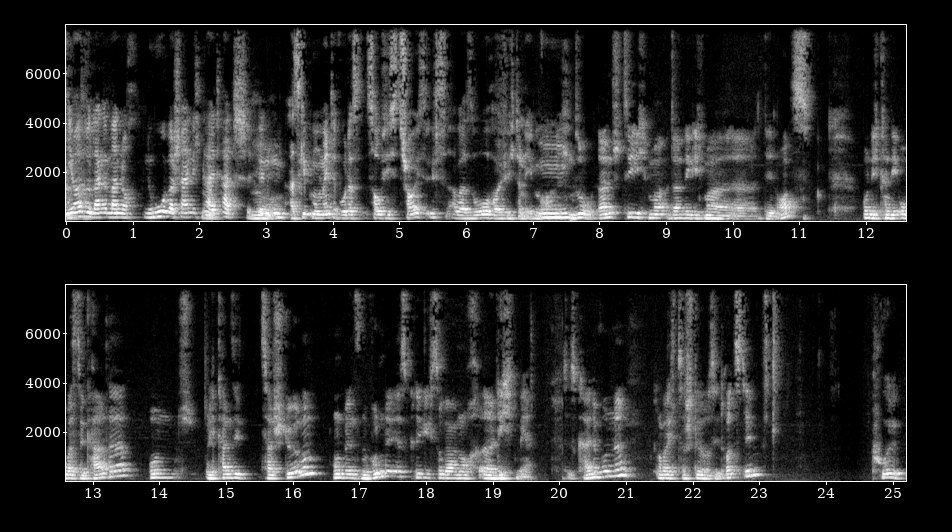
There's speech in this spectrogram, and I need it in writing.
cool. Ja, solange man noch eine hohe Wahrscheinlichkeit hat. Irgendein- Also es gibt Momente, wo das Sophie's Choice ist, aber so häufig dann eben auch nicht. So, dann ziehe ich mal, dann lege ich mal äh, den Oz und ich kann die oberste Karte und ich kann sie zerstören und wenn es eine Wunde ist, kriege ich sogar noch äh, Licht mehr. Es ist keine Wunde, aber ich zerstöre sie trotzdem. Cool.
